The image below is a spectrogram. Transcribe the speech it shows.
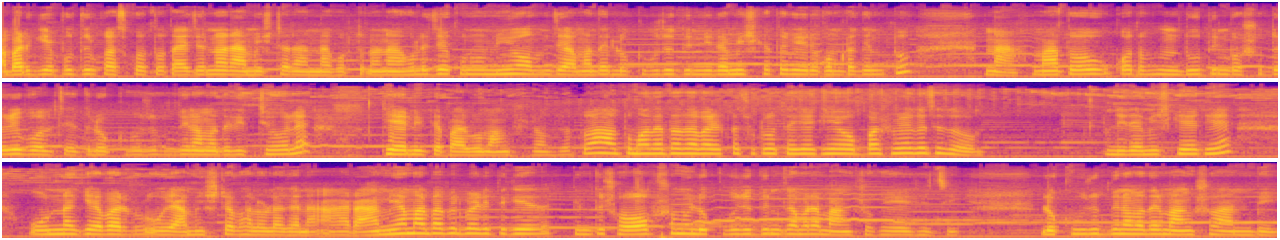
আবার গিয়ে পুজোর কাজ করতো, তাই জন্য আর আমিষটা রান্না করতো না। হলে যে কোনো নিয়ম যে আমাদের লক্ষ্মী পুজোর দিন নিরামিষ খেতে হবে, এরকমটা কিন্তু না। মা তো কত দু তিন বছর ধরেই বলছে লক্ষ্মী পুজোর দিন আমাদের ইচ্ছে হলে খেয়ে নিতে পারব মাংস টাংস। তো তোমাদের দাদা আবার একটা ছোটো থেকে খেয়ে অভ্যাস হয়ে গেছে তো? নিরামিষ খেয়ে খেয়ে ওর নাকি আবার ওই আমিষটা ভালো লাগে না। আর আমি আমার বাপের বাড়ি থেকে কিন্তু সব সময় লক্ষ্মী পুজোর দিনকে আমরা মাংস খেয়ে এসেছি। লক্ষ্মী পুজোর দিন আমাদের মাংস আনবেই।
